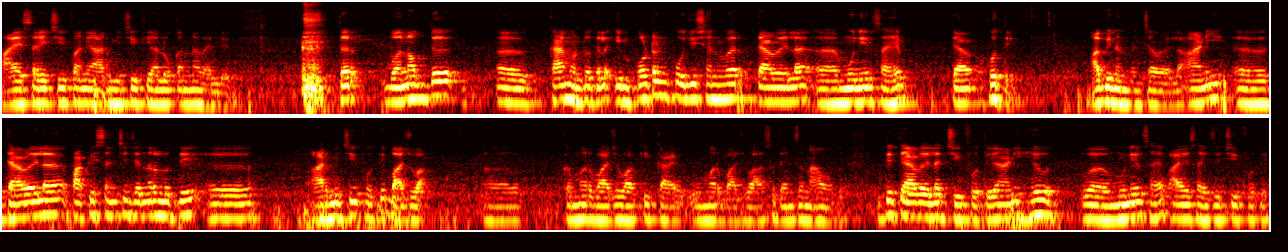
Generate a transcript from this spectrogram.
आय एस आय चीफ आणि आर्मी चीफ या लोकांना व्हॅल्यू आहे. तर वन ऑफ द काय म्हणतो त्याला इम्पॉर्टंट पोझिशनवर त्यावेळेला मुनीर साहेब त्या होते अभिनंदनच्या वेळेला. आणि त्यावेळेला पाकिस्तानचे जनरल होते आर्मी चीफ होते बाजवा. कमर बाजवा की काय उमर बाजवा असं त्यांचं नाव होतं. ते त्यावेळेला चीफ होते आणि हे होत- व मुनीर साहेब आय एस आयचे चीफ होते.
